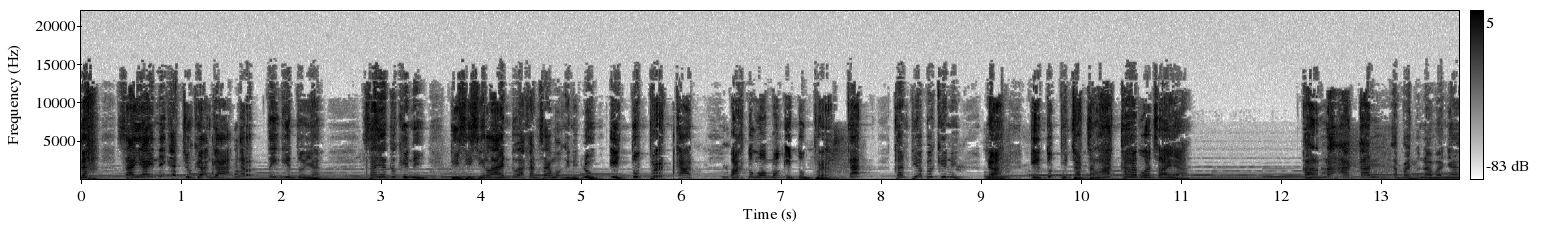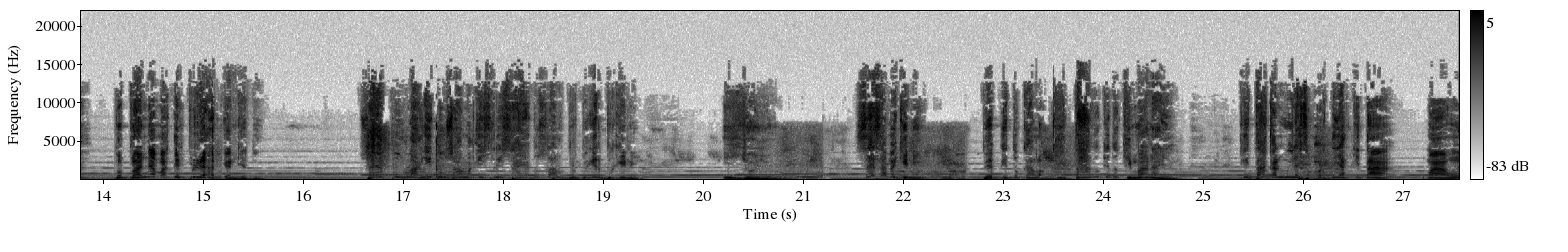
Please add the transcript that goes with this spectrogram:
Nah, saya ini kan juga nggak ngerti gitu ya. Saya tuh gini, di sisi lain tuh akan saya mau gini, loh itu berkat. Waktu ngomong itu berkat, Kan dia begini. Nah, itu bisa celaka buat saya. Karena akan apa itu namanya? Bebannya makin berat kan gitu. Saya pulang itu sama istri saya tuh selalu berpikir begini. Iya yo. Saya sampai gini, beb itu kalau kita tuh kita gimana ya? Kita akan milih seperti yang kita mau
